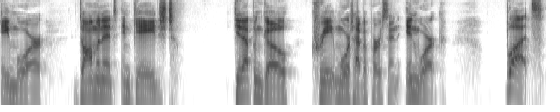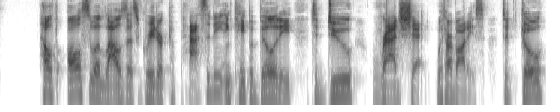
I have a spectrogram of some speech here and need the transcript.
a more dominant, engaged, get up and go, create more type of person in work. But health also allows us greater capacity and capability to do rad shit with our bodies, to go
